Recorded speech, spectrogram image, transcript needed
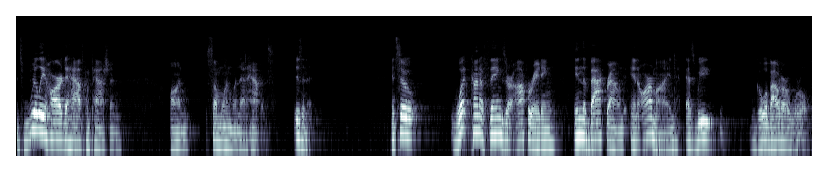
It's really hard to have compassion on someone when that happens, isn't it? And so, what kind of things are operating in the background in our mind as we go about our world?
